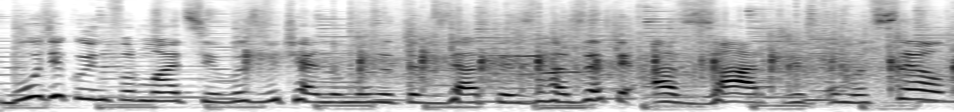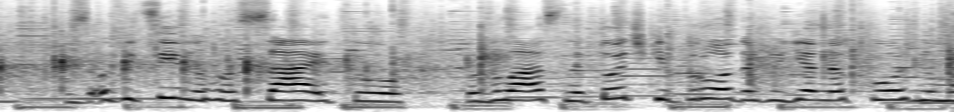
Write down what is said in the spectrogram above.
Будь-яку інформацію ви звичайно можете взяти з газети Азарт від МСЛ, з офіційного сайту. Власне, точки продажу є на кожному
